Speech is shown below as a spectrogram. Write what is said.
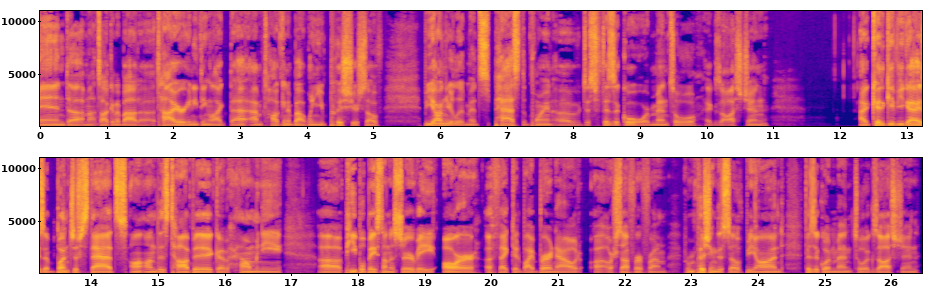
And uh, I'm not talking about a tire or anything like that. I'm talking about when you push yourself beyond your limits, past the point of just physical or mental exhaustion. I could give you guys a bunch of stats on, on this topic of how many uh, people, based on a survey, are affected by burnout uh, or suffer from from pushing themselves beyond physical and mental exhaustion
